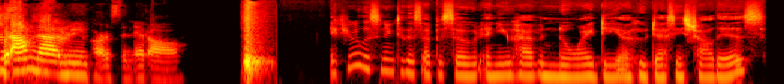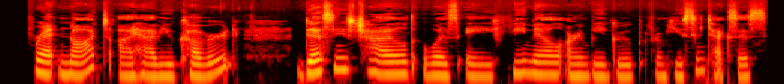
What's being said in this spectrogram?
but I'm not a mean person at all. If you're listening to this episode and you have no idea who Destiny's Child is, fret not. I have you covered. Destiny's Child was a female R&B group from Houston, Texas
